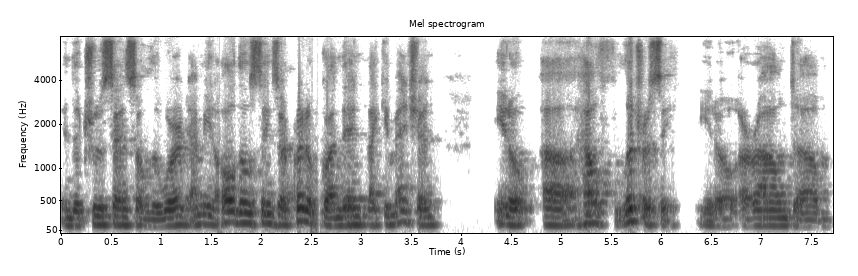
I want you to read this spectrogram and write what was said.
in the true sense of the word. I mean, all those things are critical. And then, like you mentioned you know, uh, health literacy, you know, around, um,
